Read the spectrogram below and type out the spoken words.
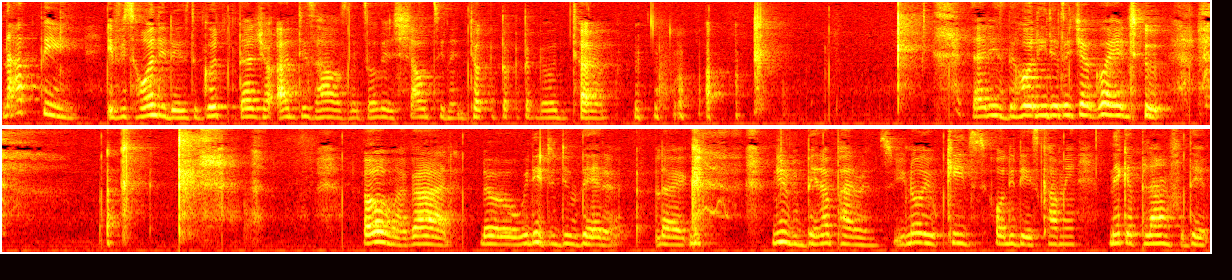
nothing. If it's holidays, to go to that your auntie's house that's always shouting and talking, talking, talking all the time. that is the holiday that you're going to. oh my god. No, we need to do better. Like need to be better parents. You know your kids' holidays coming, make a plan for them.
